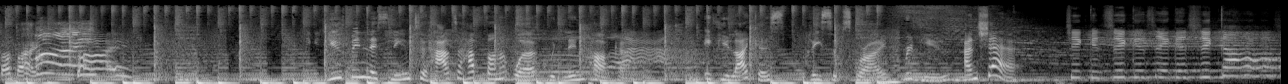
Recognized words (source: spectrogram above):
Bye bye. Bye. You've been listening to How to Have Fun at Work with Lynne Parker. If you like us, please subscribe, review, and share. Chicken, chicken, chicken, chicken.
